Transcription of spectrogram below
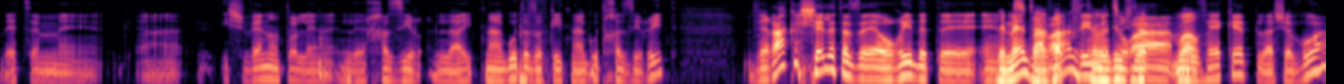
בעצם, השווינו אותו לחזיר, להתנהגות הזאת כהתנהגות חזירית, ורק השלט הזה הוריד את אה, אה, באמת? מספר? העוקפים בצורה שזה-. מובהקת לשבוע,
